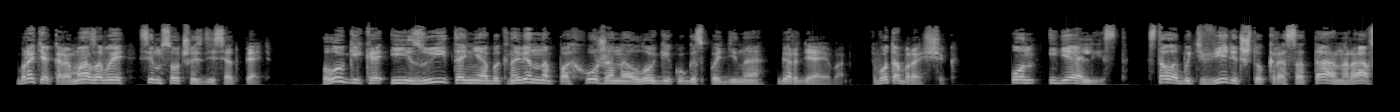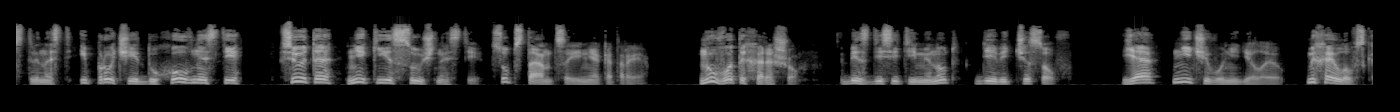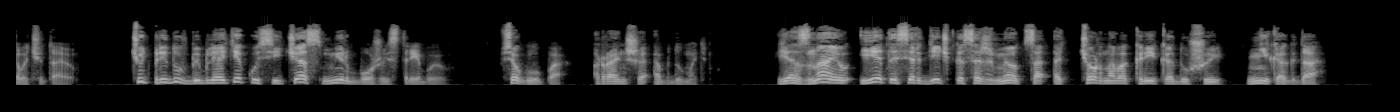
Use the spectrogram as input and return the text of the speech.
Братья Карамазовы, 765. Логика иезуита необыкновенно похожа на логику господина Бердяева. Вот образчик. Он идеалист. Стало быть, верит, что красота, нравственность и прочие духовности – все это некие сущности, субстанции некоторые. Ну вот и хорошо. Без десяти минут девять часов. Я ничего не делаю. Михайловского читаю. Чуть приду в библиотеку, сейчас мир Божий стребую. Все глупо раньше обдумать. Я знаю, и это сердечко сожмется от черного крика души «Никогда!»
